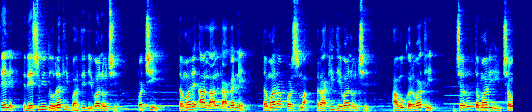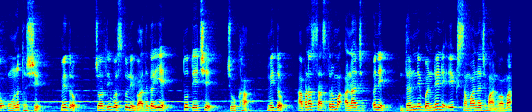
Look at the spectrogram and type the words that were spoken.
તેને રેશમી દોરાથી બાંધી દેવાનો છે. પછી તમારે આ લાલ કાગળને તમારા પર્સમાં રાખી દેવાનો છે. આવું કરવાથી જરૂર તમારી ઈચ્છાઓ પૂર્ણ થશે. મિત્રો, ચોથી વસ્તુની વાત કરીએ તો તે છે ચોખા. મિત્રો, આપણા શાસ્ત્રોમાં અનાજ અને ધનને બંનેને એક સમાન જ માનવામાં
